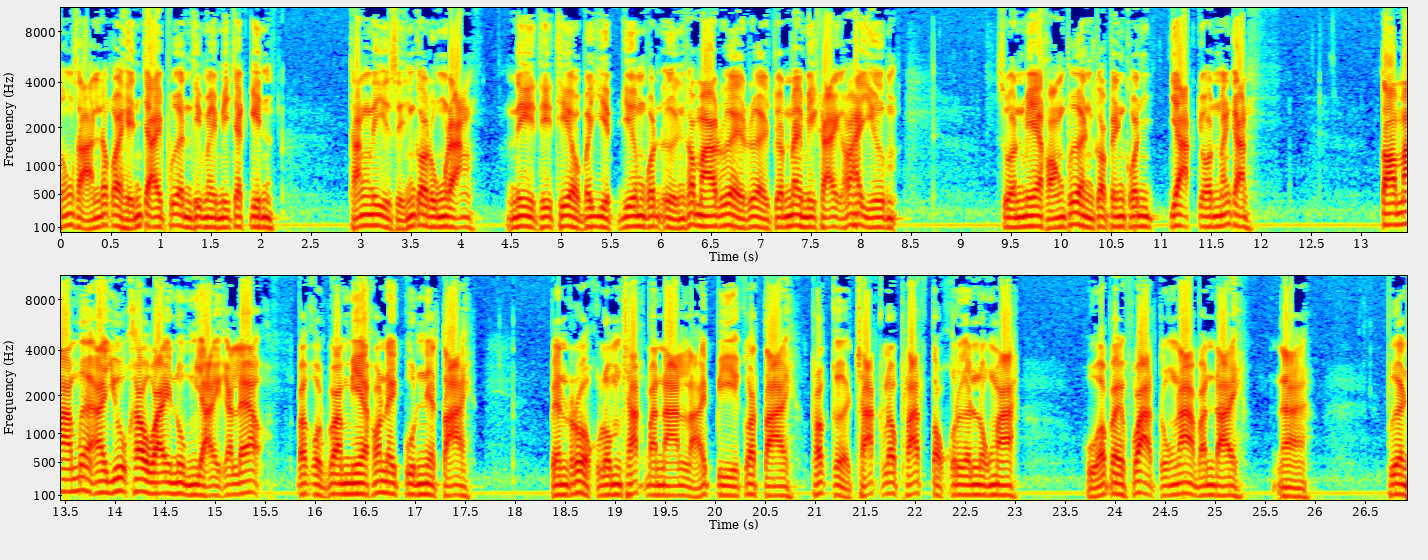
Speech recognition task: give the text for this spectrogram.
สงสารแล้วก็เห็นใจเพื่อนที่ไม่มีจะกิน ทั้งหนี้สินก็รุงรังหนี้ที่เที่ยวไปหยิบยืมคนอื่นเข้ามาเรื่อยๆจนไม่มีใครเขาให้ยืม ส่วนเมียของเพื่อนก็เป็นคนยากจนเหมือนกัน ต่อมาเมื่ออายุเข้าวัยหนุ่มใหญ่กันแล้ว ปรากฏว่าเมียเขาในกุลเนี่ยตาย เป็นโรคลมชักมานานหลายปีก็ตาย เพราะเกิดชักแล้วพลัดตกเรือนลงมา หัวไปฟาดตรงหน้าบันไดนะเพื่อน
